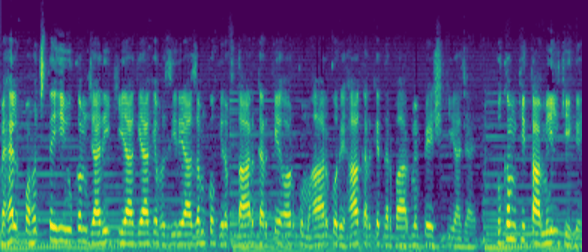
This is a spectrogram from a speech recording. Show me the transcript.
महल पहुँचते ही हुक्म जारी किया गया कि वज़ीर आज़म को गिरफ़्तार करके और कुम्हार को रिहा करके दरबार में पेश किया जाए। हुक्म की तामील की गई।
